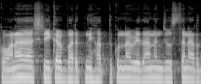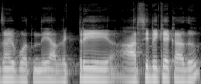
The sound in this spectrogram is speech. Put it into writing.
కోన శ్రీకర్ భరత్ని హత్తుకున్న విధానం చూస్తేనే అర్థమైపోతుంది. ఆ విక్టరీ ఆర్సీబీకే కాదు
